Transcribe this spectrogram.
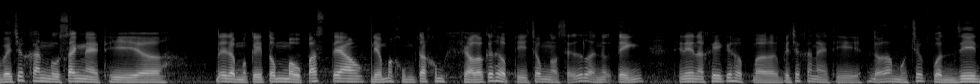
Với chiếc khăn màu xanh này thì ờ, đây là một cái tông màu pastel. Nếu mà chúng ta không khéo léo kết hợp thì trông nó sẽ rất là nữ tính. Thế nên là khi kết hợp ờ, với chiếc khăn này thì đó là một chiếc quần jean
